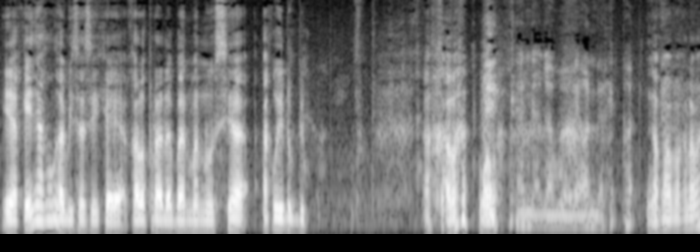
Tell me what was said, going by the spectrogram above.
ya kayaknya aku nggak bisa sih. Kayak kalau peradaban manusia aku hidup di apa mau apa? Enggak, enggak, enggak boleh on the record. nggak apa-apa kenapa?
